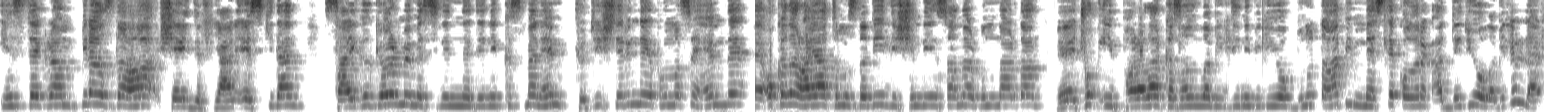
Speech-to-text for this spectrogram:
Instagram biraz daha şeydir. Yani eskiden saygı görmemesinin nedeni kısmen hem kötü işlerin de yapılması hem de e, o kadar hayatımızda değildi. Şimdi insanlar bunlardan e, çok iyi paralar kazanılabildiğini biliyor. Bunu daha bir meslek olarak addediyor olabilirler.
